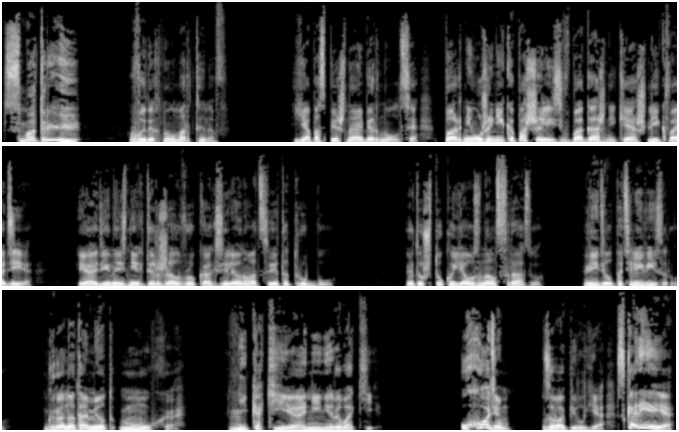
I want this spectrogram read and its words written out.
«Смотри!» — выдохнул Мартынов. Я поспешно обернулся. Парни уже не копошились в багажнике, а шли к воде. И один из них держал в руках зеленого цвета трубу. Эту штуку я узнал сразу. Видел по телевизору. Гранатомет «Муха». Никакие они не рыбаки. «Уходим!» — завопил я. «Скорее!»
